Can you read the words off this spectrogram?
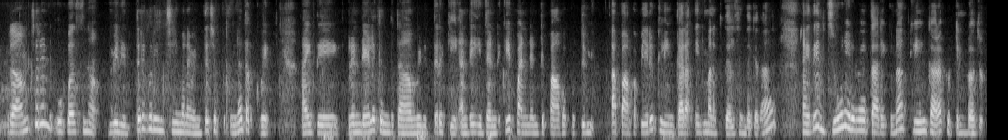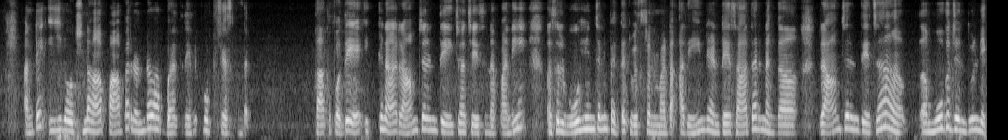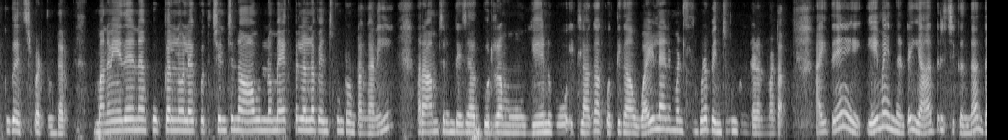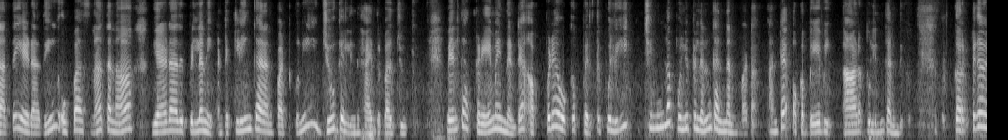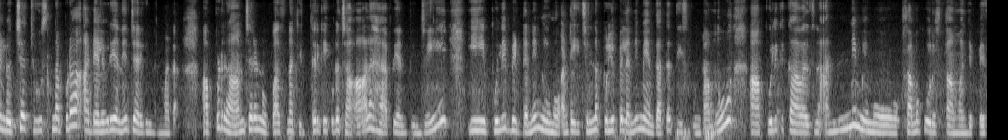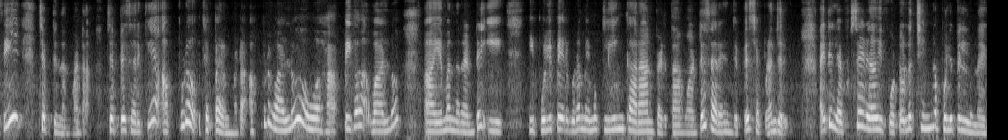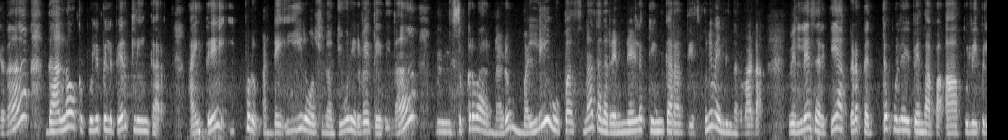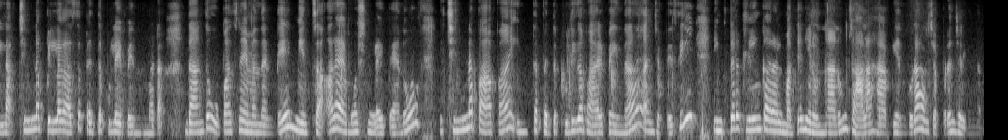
రామ్ చరణ్ ఉపాసన వీరిద్దరి గురించి మనం ఎంత చెప్పుకున్నా తక్కువే. అయితే రెండేళ్ళ కిందట వీరిద్దరికి అంటే ఈ జంటకి పన్నెండు పాప పుట్టింది. ఆ పాప పేరు క్లీన్కార. ఇది మనకు తెలిసిందే కదా. అయితే జూన్ ఇరవై తారీఖున క్లీన్కార పుట్టినరోజు. అంటే ఈ రోజున పాప రెండవ బర్త్డేని పూర్తి చేసుకుంది. కాకపోతే ఇక్కడ రామ్ చరణ్ తేజ చేసిన పని అసలు ఊహించని పెద్ద ట్విస్ట్ అనమాట అది ఏంటంటే సాధారణంగా రామ్ చరణ్ తేజ మూగ జంతువుల్ని ఎక్కువగా ఇష్టపడుతుంటారు. మనం ఏదైనా కుక్కలను లేకపోతే చిన్న చిన్న ఆవుల్లో మేకపిల్లల్లో పెంచుకుంటూ ఉంటాం కానీ రామ్ చరణ్ తేజ గుర్రము ఏనుగు ఇట్లాగా కొద్దిగా వైల్డ్ యానిమల్స్ని కూడా పెంచుకుంటుంటాడు అనమాట అయితే ఏమైందంటే యాదృచ్ఛికంగా గత ఏడాది ఉపాసన తన ఏడాది పిల్లని అంటే క్లీన్ కార్ అని పట్టుకుని జూకి వెళ్ళింది హైదరాబాద్ జూకి. వెళ్తే అక్కడ ఏమైందంటే అప్పుడే ఒక పెద్ద పులి చిన్న పులి పిల్లని కందనమాట. అంటే ఒక బేబీ ఆడపులిని కంది. కరెక్ట్గా వీళ్ళు వచ్చి చూసినప్పుడు ఆ డెలివరీ అనేది జరిగిందనమాట. అప్పుడు రామ్ చరణ్ ఉపాసనకి ఇద్దరికి కూడా చాలా హ్యాపీ అనిపించి ఈ పులి బిడ్డని మేము అంటే ఈ చిన్న పులి పిల్లని మేము దత్త తీసుకుంటాము. ఆ పులికి కావాల్సిన అన్ని మేము సమకూరుస్తాము అని చెప్పేసి చెప్పిందనమాట. చెప్పేసరికి అప్పుడు చెప్పారనమాట. అప్పుడు వాళ్ళు హ్యాపీగా వాళ్ళు ఏమన్నారంటే ఈ ఈ పులి పేరు కూడా మేము క్లీన్ కారా అని పెడతాము అంటే సరే అని చెప్పేసి చెప్పడం జరిగింది. అయితే లెఫ్ట్ సైడ్ ఈ ఫోటోలో చిన్న పులిపిల్లు ఉన్నాయి కదా దానిలో ఒక పులిపిల్ల పేరు క్లీన్ అయితే ఇప్పుడు అంటే ఈ రోజున జూన్ ఇరవై తేదీన శుక్రవారం నాడు మళ్ళీ ఉపాసన తన రెండేళ్ళ క్లీన్ కారాన్ని తీసుకుని వెళ్ళిందనమాట. వెళ్ళేసరికి అక్కడ పెద్ద పులి అయిపోయింది. ఆ పులి పిల్ల చిన్న పిల్ల కాస్త పెద్ద పులి అయిపోయింది అనమాట దాంతో ఉపాసన ఏమందంటే నేను చాలా ఎమోషనల్ అయిపోయాను. ఈ చిన్న పాప ఇంత పెద్ద పులిగా మారిపోయిందా? అని చెప్పేసి ఇద్దరు క్లీన్ కారాల మధ్య నేను ఉన్నాను చాలా హ్యాపీ అని కూడా అవి చెప్పడం జరిగింది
